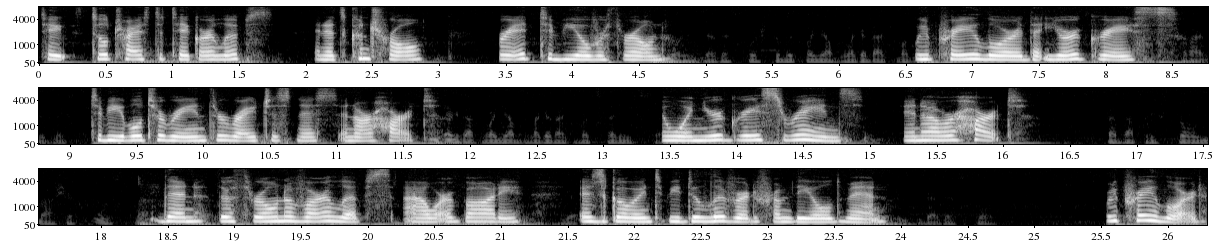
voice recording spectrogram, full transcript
take still tries to take our lips and its control, for it to be overthrown. We pray, Lord, that your grace to be able to reign through righteousness in our heart. And when your grace reigns in our heart, then the throne of our lips, our body, is going to be delivered from the old man. We pray, Lord,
